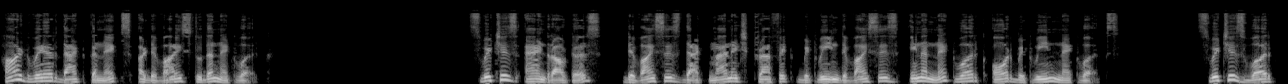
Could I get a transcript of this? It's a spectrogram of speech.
hardware that connects a device to the network. Switches and routers, devices that manage traffic between devices in a network or between networks. Switches work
